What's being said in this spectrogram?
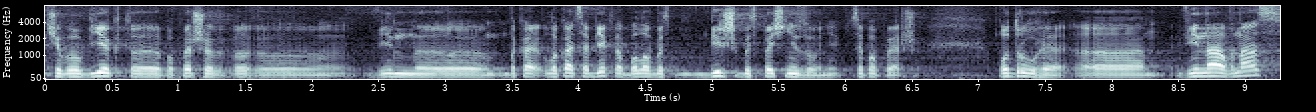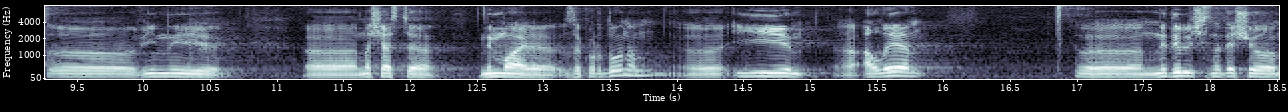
щоб об'єкт, е, по-перше, е, е, він локація об'єкта була в більш безпечній зоні. Це по-перше. По-друге, війна в нас, війни, на щастя, немає за кордоном, і, але не дивлячись на те, що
